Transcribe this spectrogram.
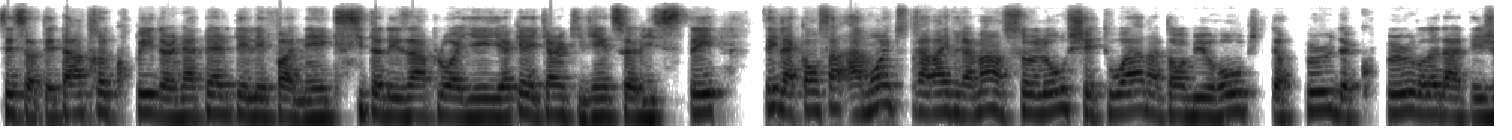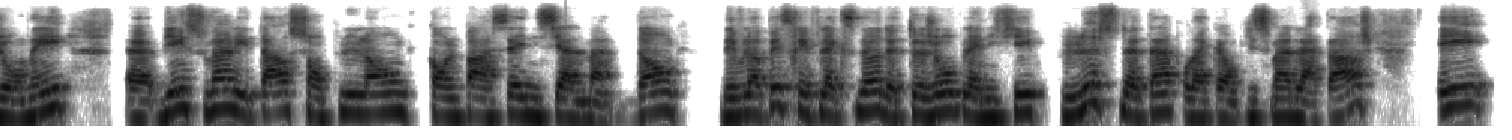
c'est ça, tu es entrecoupé d'un appel téléphonique. Si tu as des employés, il y a quelqu'un qui vient te solliciter. Tu sais, la à moins que tu travailles vraiment en solo chez toi, dans ton bureau, puis que tu as peu de coupures là, dans tes journées, euh, bien souvent, les tâches sont plus longues qu'on le pensait initialement. Donc, développer ce réflexe-là de toujours planifier plus de temps pour l'accomplissement de la tâche et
